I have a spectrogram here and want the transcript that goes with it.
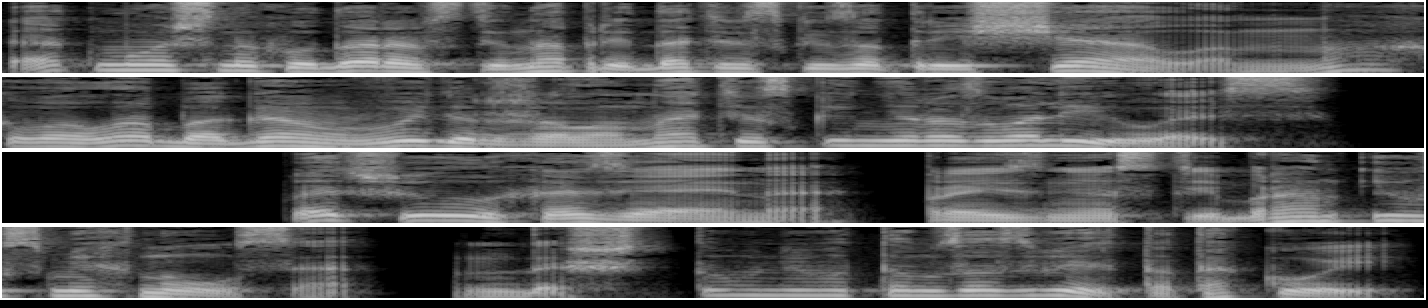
От мощных ударов стена предательски затрещала, но, хвала богам, выдержала натиск и не развалилась. «Почул хозяина», — произнес Тибран и усмехнулся. «Да что у него там за зверь-то такой?»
